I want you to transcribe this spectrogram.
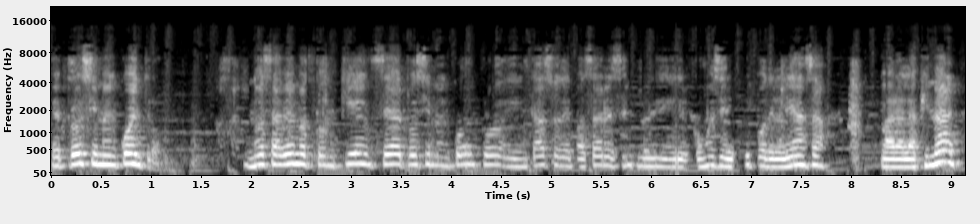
el próximo encuentro. No sabemos con quién sea el próximo encuentro en caso de pasar el centro como es el equipo de la Alianza para la final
